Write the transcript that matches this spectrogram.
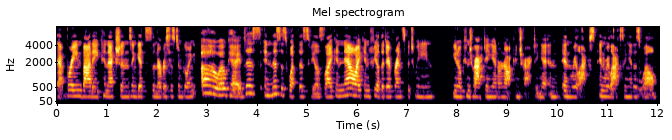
that brain body connections and gets the nervous system going, oh, okay, this and this is what this feels like. And now I can feel the difference between, you know, contracting it or not contracting it and, and relax and relaxing it as well.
